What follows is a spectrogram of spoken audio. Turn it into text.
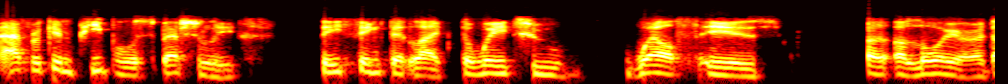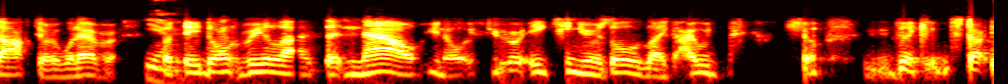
African people especially, they think that like the way to wealth is a, a lawyer, a doctor, or whatever. Yeah. But they don't realize that now, you know, if you're 18 years old, like I would, you know, like start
